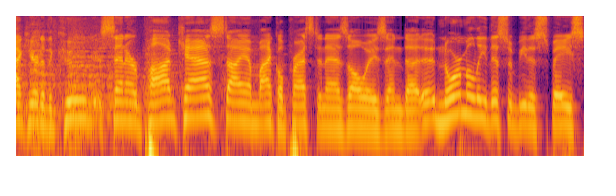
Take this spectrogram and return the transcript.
Back here to the Coug Center podcast. I am Michael Preston, as always, and uh, normally this would be the space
